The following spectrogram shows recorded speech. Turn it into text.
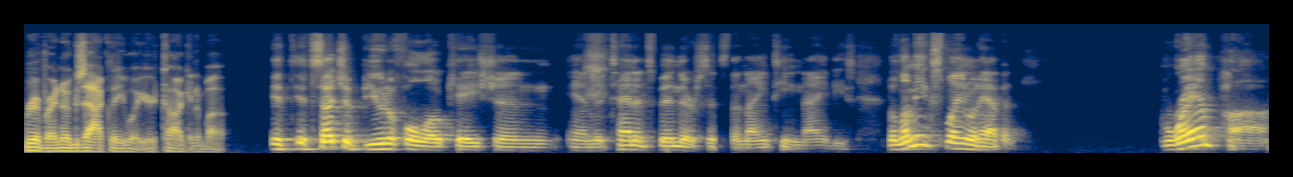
river. I know exactly what you're talking about. It, it's such a beautiful location, and the tenant's been there since the 1990s. But let me explain what happened. Grandpa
